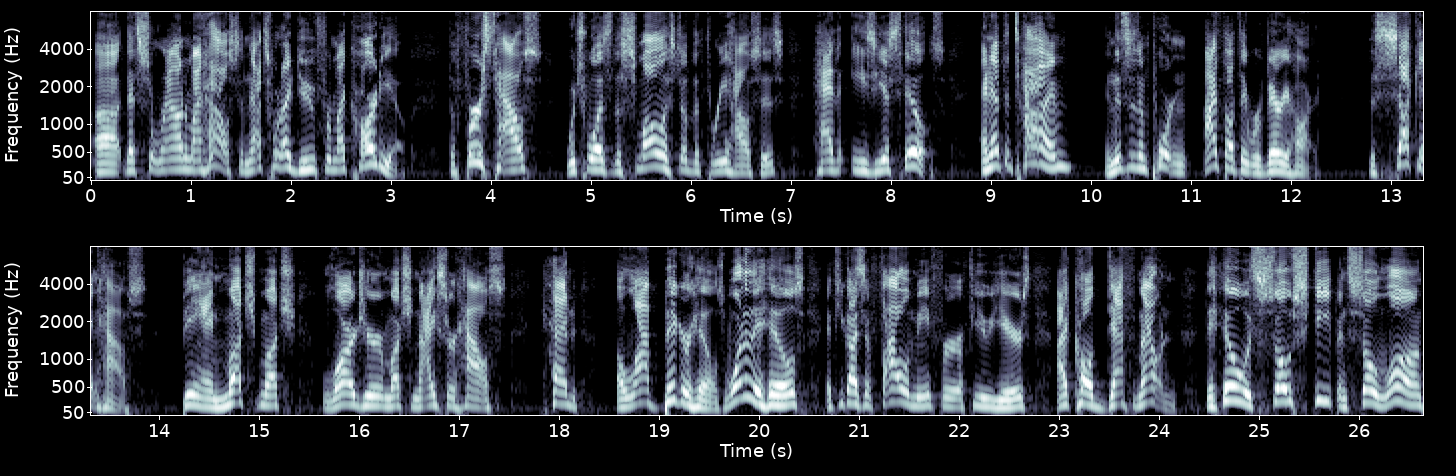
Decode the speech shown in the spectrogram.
uh, that surround my house. And that's what I do for my cardio. The first house which was the smallest of the three houses, had the easiest hills. And at the time, and this is important, I thought they were very hard. The second house, being a much, much larger, much nicer house, had a lot bigger hills. One of the hills, if you guys have followed me for a few years, I called Death Mountain. The hill was so steep and so long,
